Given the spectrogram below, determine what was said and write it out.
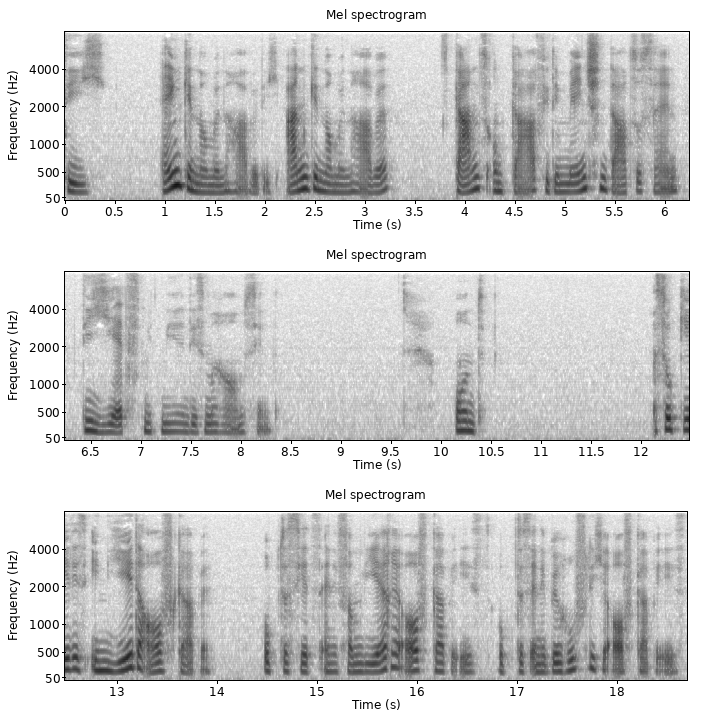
die ich eingenommen habe, die ich angenommen habe, ganz und gar für die Menschen da zu sein, die jetzt mit mir in diesem Raum sind. Und so geht es in jeder Aufgabe, ob das jetzt eine familiäre Aufgabe ist, ob das eine berufliche Aufgabe ist.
